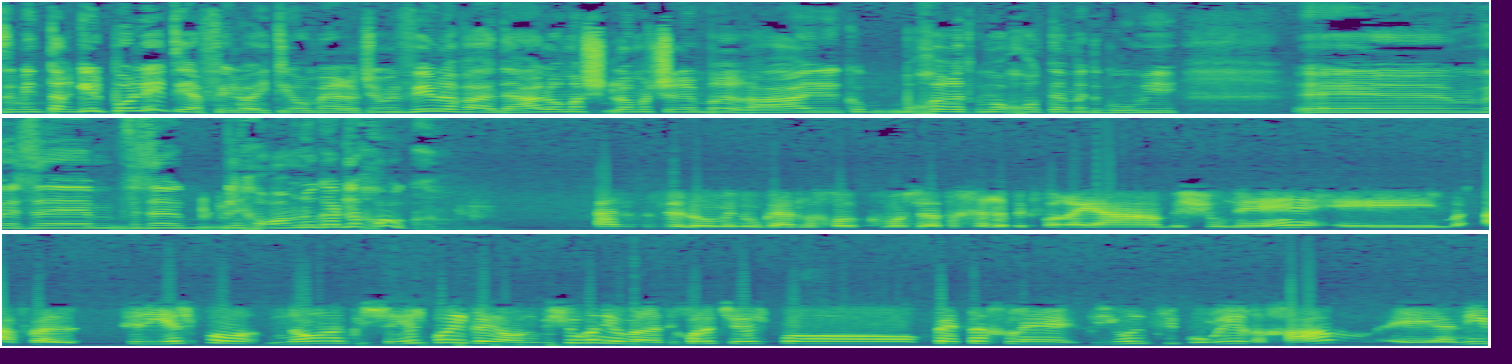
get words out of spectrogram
זה מין תרגיל פוליטי אפילו, הייתי אומרת, שמביאים לוועדה, לא, מש, לא משאירים ברירה, היא בוחרת כמו חותמת גומי, אה, וזה, וזה לכאורה מנוגד לחוק. אז זה לא מנוגד לחוק, כמו שאת אחרת זה כבר היה משונה, אה, אבל תראי, יש פה נוהג שיש בו היגיון, ושוב אני אומרת, יכול להיות שיש פה פתח לדיון ציבורי רחב. אני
